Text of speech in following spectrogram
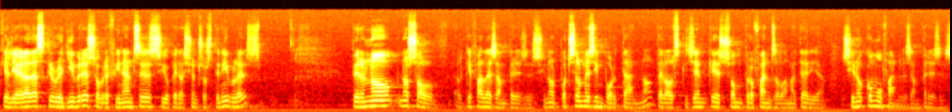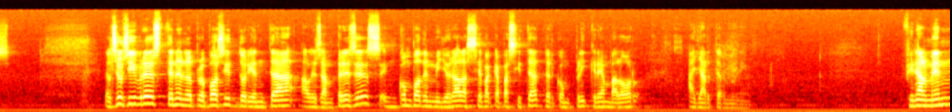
que li agrada escriure llibres sobre finances i operacions sostenibles, però no, no sol el que fan les empreses, sinó pot ser el més important no? per als gent que són profans de la matèria, sinó com ho fan les empreses. Els seus llibres tenen el propòsit d'orientar a les empreses en com poden millorar la seva capacitat per complir creant valor a llarg termini. Finalment,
